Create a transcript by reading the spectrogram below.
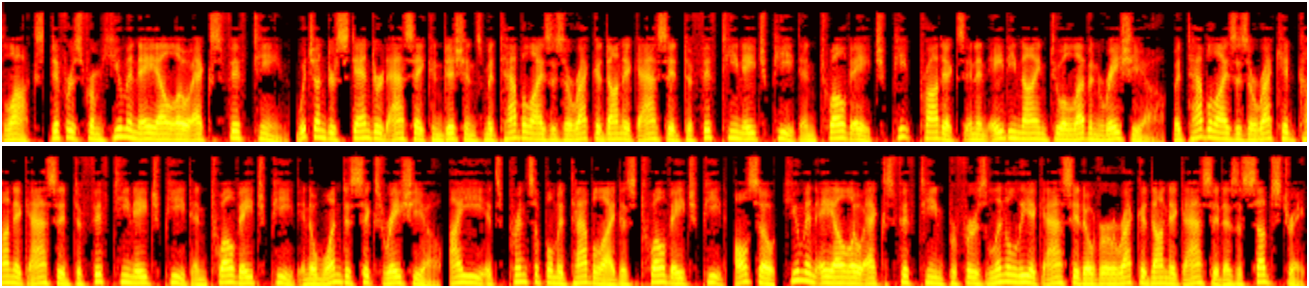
LOX differs from human ALOX15, which under standard assay conditions metabolizes arachidonic acid to 15H-peat and 12H-peat products in an 89 to 11 ratio, metabolizes arachidonic acid to 15H-peat and 12H-peat in a 1 to 6 ratio, i.e. its principal metabolite is 12H-peat. Also, human ALOX15 prefers linoleic acid over arachidonic arachidonic acid as a substrate,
